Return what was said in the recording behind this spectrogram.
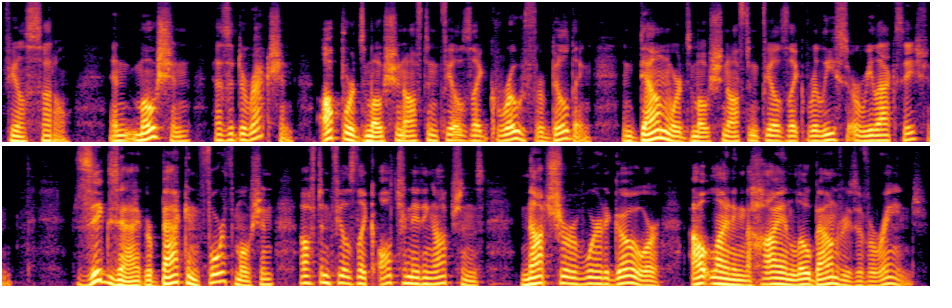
feel subtle. And motion has a direction. Upwards motion often feels like growth or building, and downwards motion often feels like release or relaxation. Zigzag or back and forth motion often feels like alternating options, not sure of where to go, or outlining the high and low boundaries of a range.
